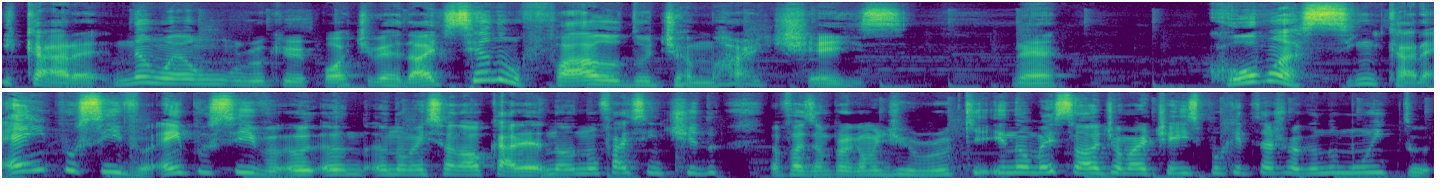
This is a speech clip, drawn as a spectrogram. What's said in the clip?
E cara, não é um rookie report de verdade se eu não falo do Jamar Chase, né? Como assim, cara? É impossível, é impossível eu, eu, eu não mencionar o cara. Não, não, faz sentido eu fazer um programa de rookie e não mencionar o Jamar Chase porque ele tá jogando muito.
